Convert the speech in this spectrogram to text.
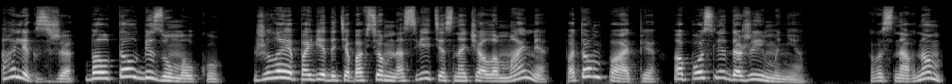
Алекс же болтал без умолку, желая поведать обо всем на свете сначала маме, потом папе, а после даже и мне. В основном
